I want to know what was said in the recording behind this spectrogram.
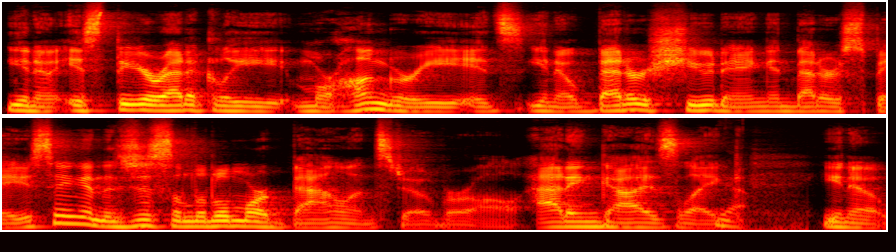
you know, is theoretically more hungry. It's, you know, better shooting and better spacing, and it's just a little more balanced overall. Adding guys like, yeah. You know,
